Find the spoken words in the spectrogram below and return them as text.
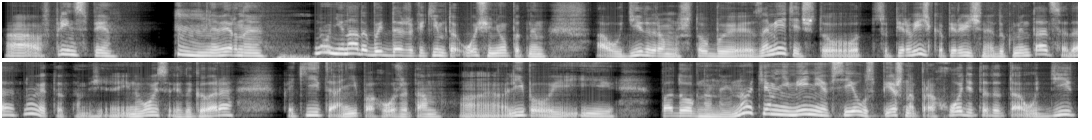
в принципе, наверное, ну, не надо быть даже каким-то очень опытным аудитором, чтобы заметить, что вот первичка, первичная документация, да, ну, это там инвойсы, договора какие-то, они похожи там э, липовые и подогнанные. Но, тем не менее, все успешно проходят этот аудит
